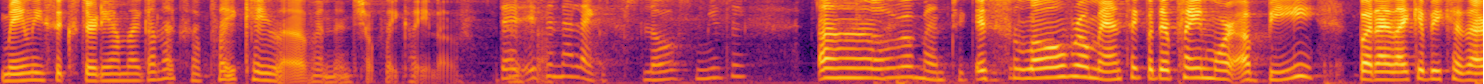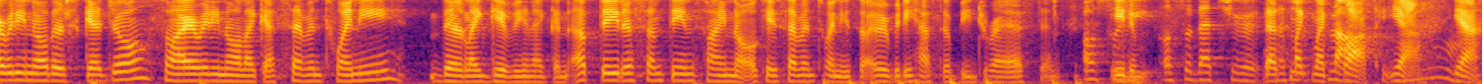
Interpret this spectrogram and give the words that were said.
mainly six thirty, I'm like Alexa, play K Love, and then she'll play K Love. That, isn't that like slow music? Um, So romantic. it's slow, romantic, but they're playing more upbeat. But I like it because I already know their schedule, so I already know like at seven twenty they're like giving like an update or something. So I know okay, seven twenty, so everybody has to be dressed and Also, eat you, also that's your That's, like your my clock. Yeah, yeah.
